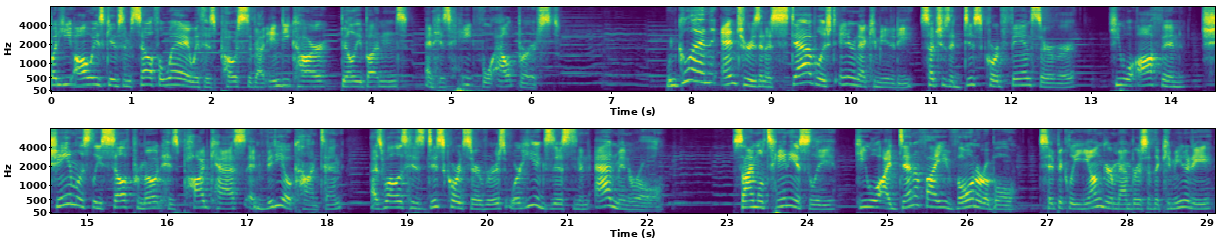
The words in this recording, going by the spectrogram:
But he always gives himself away with his posts about IndyCar, belly buttons, and his hateful outbursts. When Glenn enters an established internet community, such as a Discord fan server, he will often shamelessly self promote his podcasts and video content, as well as his Discord servers where he exists in an admin role. Simultaneously, he will identify vulnerable typically younger members of the community,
